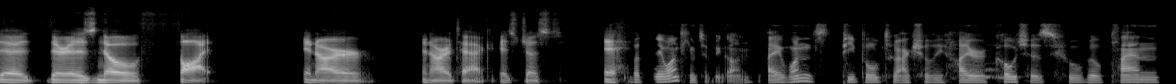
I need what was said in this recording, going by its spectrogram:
there there is no thought in our in our attack. It's just eh. But they want him to be gone. I want people to actually hire coaches who will plan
